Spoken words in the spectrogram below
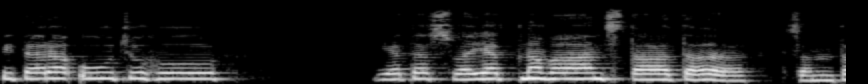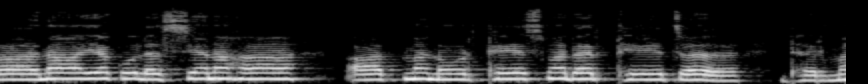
पितर ऊचुः। यत स्वयत्नवान्स्तात सन्तानाय कुलस्य नः। आत्मनोऽर्थे स्मदर्थे च धर्म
